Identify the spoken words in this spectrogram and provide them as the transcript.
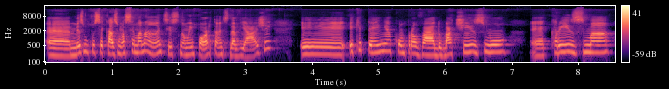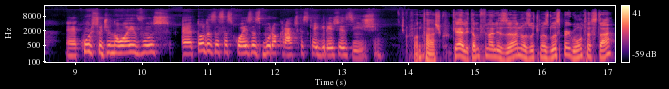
É, mesmo que você case uma semana antes, isso não importa, antes da viagem. E, e que tenha comprovado batismo, é, crisma, é, curso de noivos, é, todas essas coisas burocráticas que a igreja exige. Fantástico. Kelly, estamos finalizando as últimas duas perguntas, tá?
